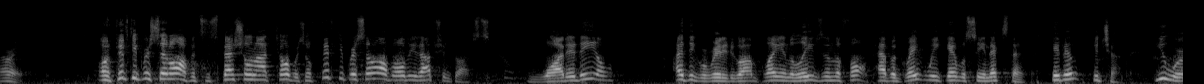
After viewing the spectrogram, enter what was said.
All right. Oh, 50% off. It's a special in October, so 50% off all the adoption costs. What a deal. I think we're ready to go out and play in the leaves in the fall. Have a great weekend. We'll see you next time. Okay, Bill? Good job. You were.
